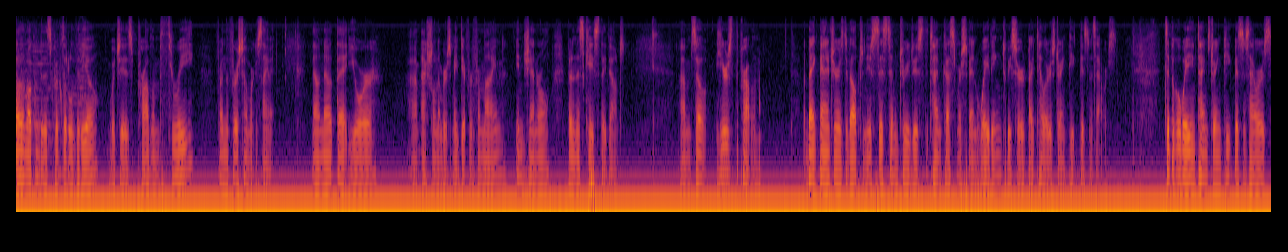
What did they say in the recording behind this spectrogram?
Hello and welcome to this quick little video, which is problem 3 from the first homework assignment. Now note that your um, actual numbers may differ from mine in general, but in this case they don't. Um, so here's the problem. A bank manager has developed a new system to reduce the time customers spend waiting to be served by tellers during peak business hours. Typical waiting times during peak business hours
